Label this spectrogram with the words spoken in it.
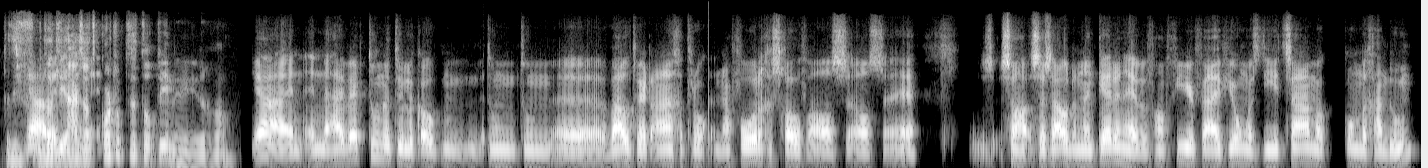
dat hij, Ja, dat hij, hij zat kort op de top 10 in ieder geval. Ja, en, en hij werd toen natuurlijk ook, toen, toen eh, Wout werd aangetrokken, naar voren geschoven als, als eh, hè, ze, ze zouden een kern hebben van vier, vijf jongens die het samen konden gaan doen.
